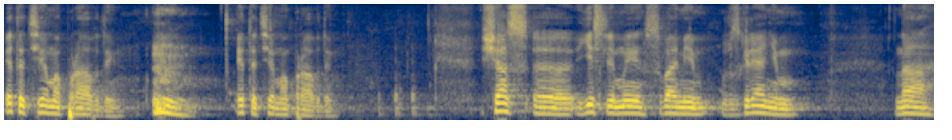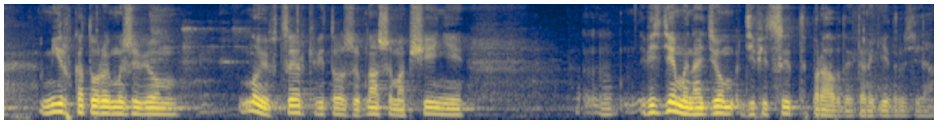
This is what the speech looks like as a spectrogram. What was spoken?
Это тема правды. Это тема правды. Сейчас, э, если мы с вами взглянем на мир, в котором мы живем, ну и в церкви тоже, в нашем общении, э, везде мы найдем дефицит правды, дорогие друзья.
